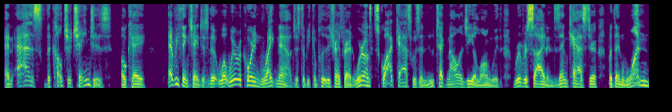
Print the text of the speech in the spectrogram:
and as the culture changes, okay, everything changes. The, what we're recording right now, just to be completely transparent, we're on Squadcast was a new technology along with Riverside and Zencastr, but then one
